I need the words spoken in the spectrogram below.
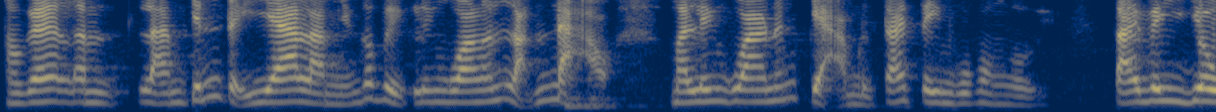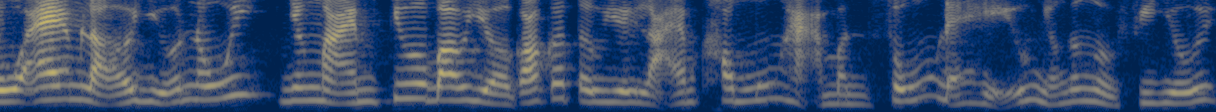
Ok, làm làm chính trị gia, làm những cái việc liên quan đến lãnh đạo mà liên quan đến chạm được trái tim của con người. Tại vì dù em là ở giữa núi, nhưng mà em chưa bao giờ có cái tư duy là em không muốn hạ mình xuống để hiểu những cái người phía dưới.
